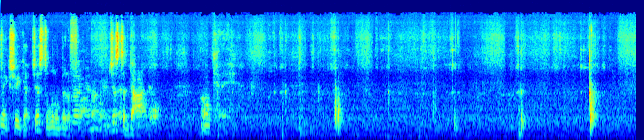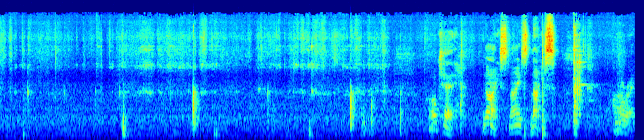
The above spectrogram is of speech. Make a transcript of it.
make sure you got just a little bit of flour on there, just a dot. Okay. Okay. Nice, nice, nice. All right.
